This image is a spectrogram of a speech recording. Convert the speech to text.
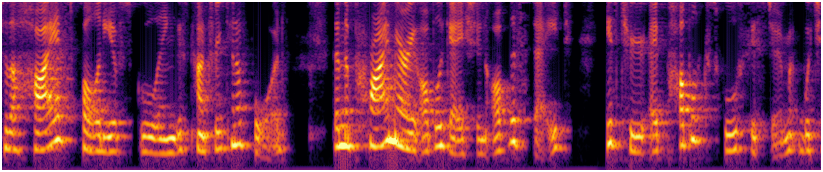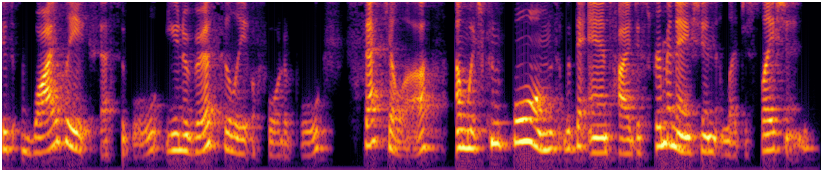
to the highest quality of schooling this country can afford, then the primary obligation of the state is to a public school system which is widely accessible, universally affordable, secular, and which conforms with the anti discrimination legislation.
